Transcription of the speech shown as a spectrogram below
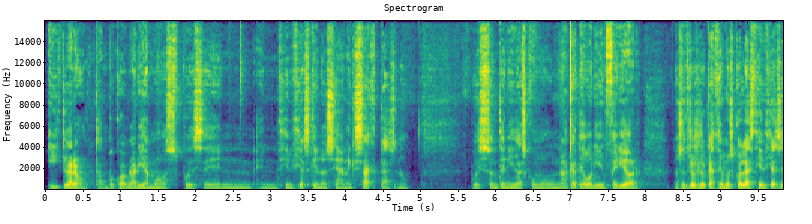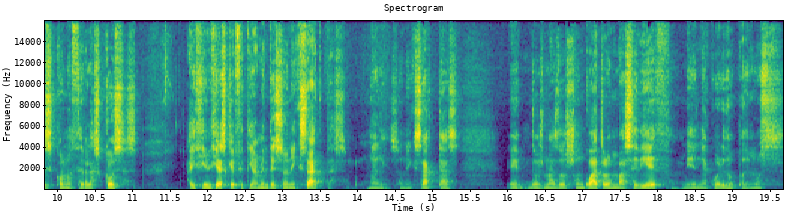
y claro, tampoco hablaríamos pues en, en ciencias que no sean exactas, ¿no? Pues son tenidas como una categoría inferior. Nosotros lo que hacemos con las ciencias es conocer las cosas. Hay ciencias que efectivamente son exactas, ¿vale? Son exactas. 2 ¿eh? más 2 son 4 en base 10, bien, de acuerdo. Podemos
